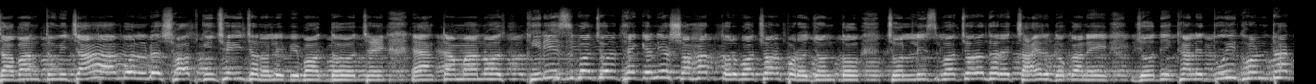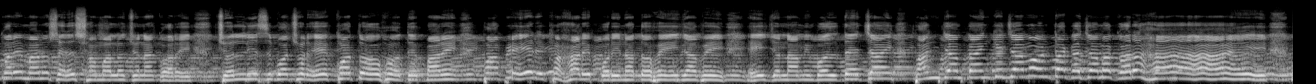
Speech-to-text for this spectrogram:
জাবান তুমি যা বলবে সব কিছুই যেন লিপিবদ্ধ হচ্ছে। একটা মানুষ তিরিশ বছর থেকে নিয়ে সহাত্তর বছর পর্যন্ত, চল্লিশ বছর ধরে চায়ের দোকানে যদি খালি দুই ঘণ্টা করে মানুষের সমালোচনা করে, চল্লিশ বছরে কত হতে পারে? পাপের পাহাড়ে পরিণত হয়ে যাবে। এই জন্য আমি বলতে চাই, পাঞ্জাব ব্যাংকে যেমন টাকা জমা করা হয়,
